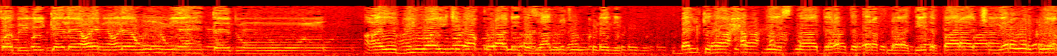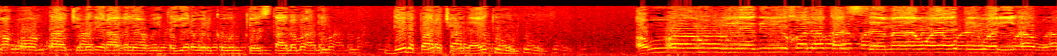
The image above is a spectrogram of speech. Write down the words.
قبلك لعلهم يهتدون۔ آیا دوی وایي چې دا قران د ځان نه جوړ کړی دی؟ بلکې دا حق دی استا د رب د طرف نه دی د پاره چې ير ورکړي هغه قوم ته چې نه دی راغلی هغه ته ير ورکون کې استانه مخکي دی د پاره چې هدایت ومومي الله الذي خلق السماوات والأرض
